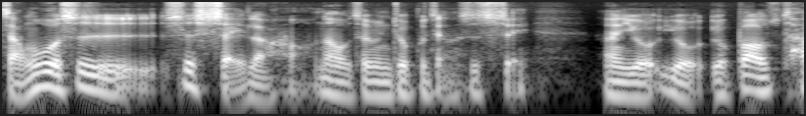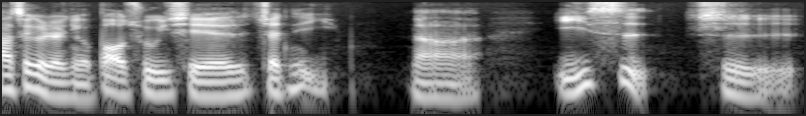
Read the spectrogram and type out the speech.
掌握是是谁了哈？那我这边就不讲是谁。那有有有爆，他这个人有爆出一些争议，那疑似是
